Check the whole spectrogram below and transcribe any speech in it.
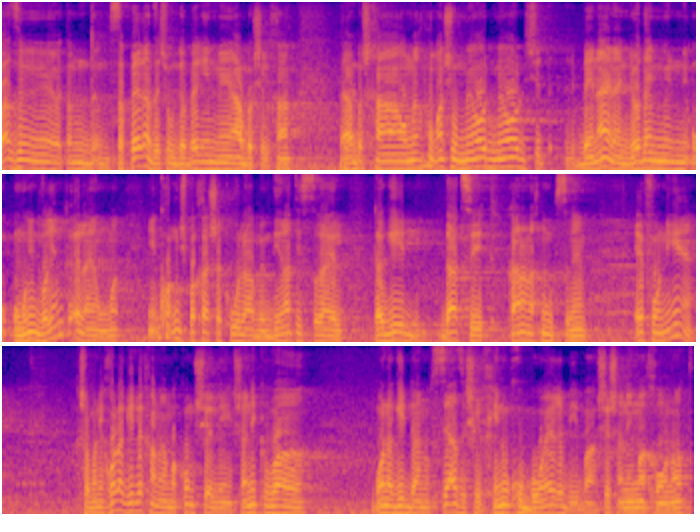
ואז אה, אתה מספר את זה שהוא מדבר עם אה, אבא שלך, כן. ואבא שלך אומר לו משהו מאוד מאוד, שבעיניי, אני לא יודע אם אומרים דברים כאלה היום, הוא אומר, אם כל משפחה שכולה במדינת ישראל תגיד, that's it, כאן אנחנו עוצרים, איפה נהיה? עכשיו, אני יכול להגיד לך מהמקום שלי, שאני כבר, בוא נגיד, הנושא הזה של חינוך הוא בוער בי בשש שנים האחרונות.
